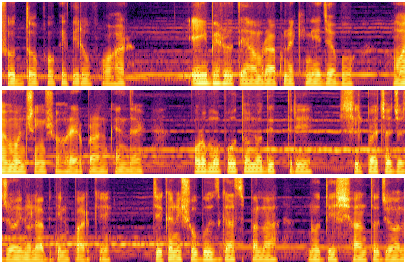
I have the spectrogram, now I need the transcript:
শুদ্ধ প্রকৃতির উপহার। এই ভিডিওতে আমরা আপনাকে নিয়ে যাব ময়মনসিংহ শহরের প্রাণকেন্দ্রে ব্রহ্মপুত্র নদীর তীরে শিল্পাচার্য জয়নুল আবেদিন পার্কে, যেখানে সবুজ গাছপালা, নদীর শান্ত জল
